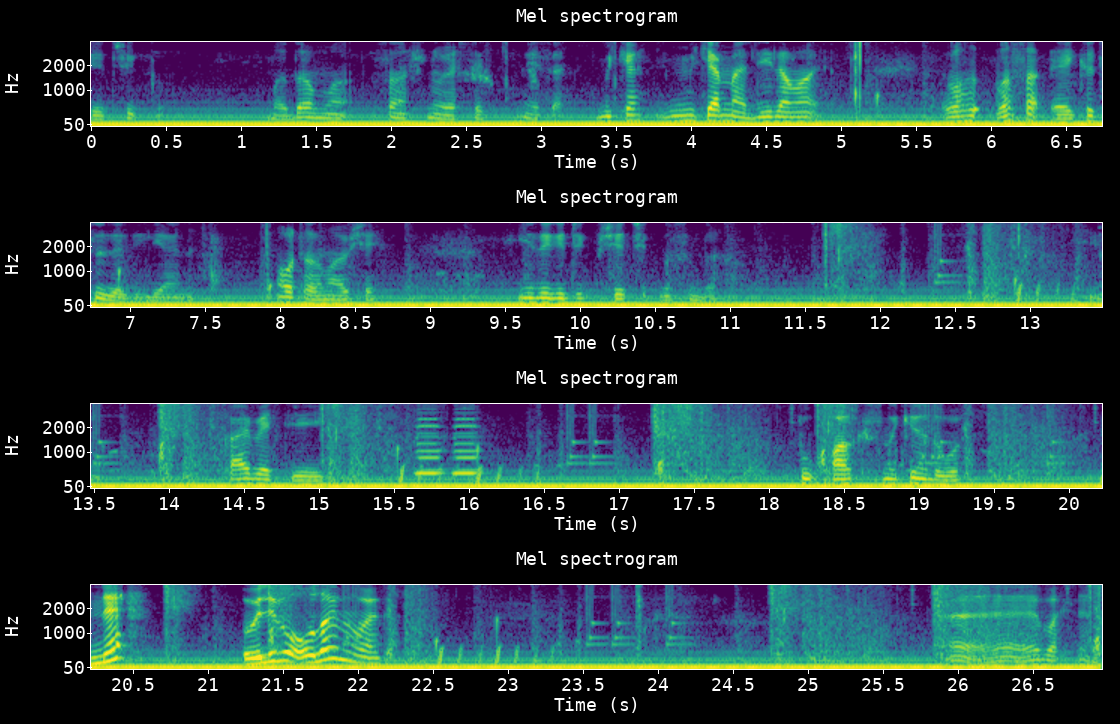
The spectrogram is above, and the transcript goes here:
Şey çıkmadı ama sana şunu versek. Neyse. Müke mükemmel değil ama va- vasa e, kötü de değil yani. Ortalama bir şey. Yine de gıcık bir şey çıkmasın da. Kaybettik. Bu arkasındaki ne de bu? Ne? Öyle bir olay mı var? Ee başlayalım.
